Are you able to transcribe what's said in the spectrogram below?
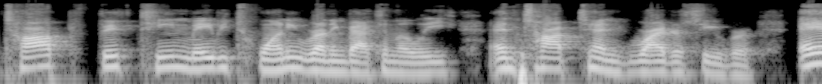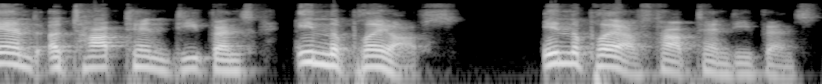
top 15, maybe 20 running back in the league, and top 10 wide receiver, and a top 10 defense in the playoffs. In the playoffs, top 10 defense.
